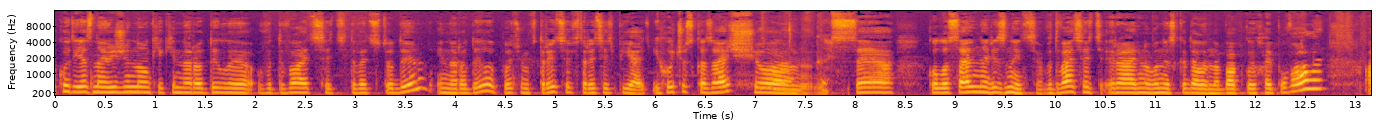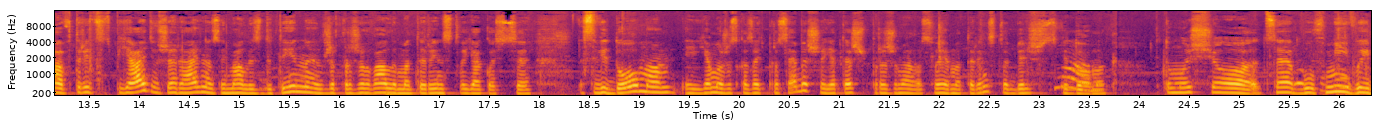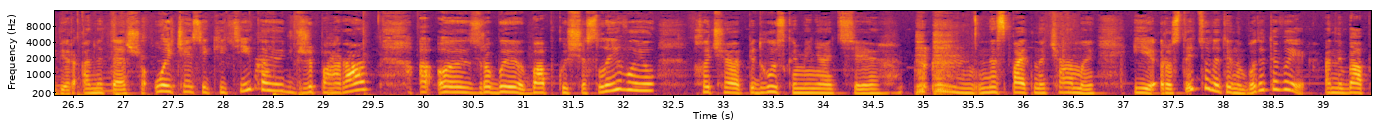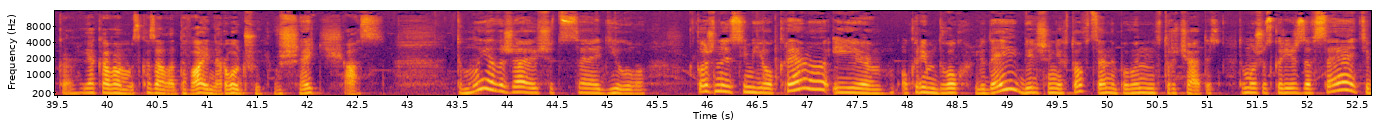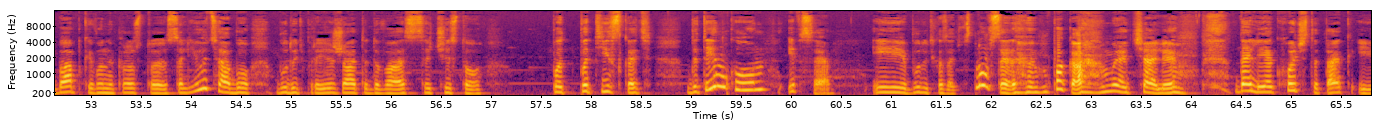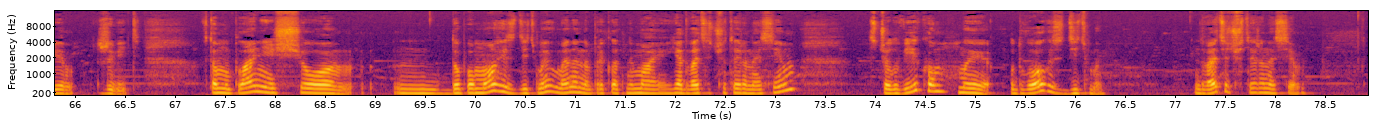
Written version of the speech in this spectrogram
Так от я знаю жінок, які народили в 20-21 і народили потім в 30-35. І хочу сказати, що це колосальна різниця. В 20 реально вони скидали на бабку і хайпували, а в 35 вже реально займались дитиною, вже проживали материнство якось е, свідомо. І я можу сказати про себе, що я теж проживала своє материнство більш свідомо. Тому що це був мій вибір, а не те, що ой, часики тікають, вже пора. А е, зроби бабку щасливою. Хоча підгузки міняти, не спать ночами і ростить цю дитину будете ви, а не бабка, яка вам сказала, давай народжуй вже час. Тому я вважаю, що це діло кожної сім'ї окремо, і окрім двох людей, більше ніхто в це не повинен втручатись. Тому що, скоріш за все, ті бабки вони просто сольються або будуть приїжджати до вас чисто по- потіскать дитинку і все. І будуть казати: ну все, пока, ми отчалі. Далі, як хочете, так і живіть. В тому плані, що допомоги з дітьми в мене, наприклад, немає. Я 24 на 7 з чоловіком, ми удвох з дітьми. 24 на 7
